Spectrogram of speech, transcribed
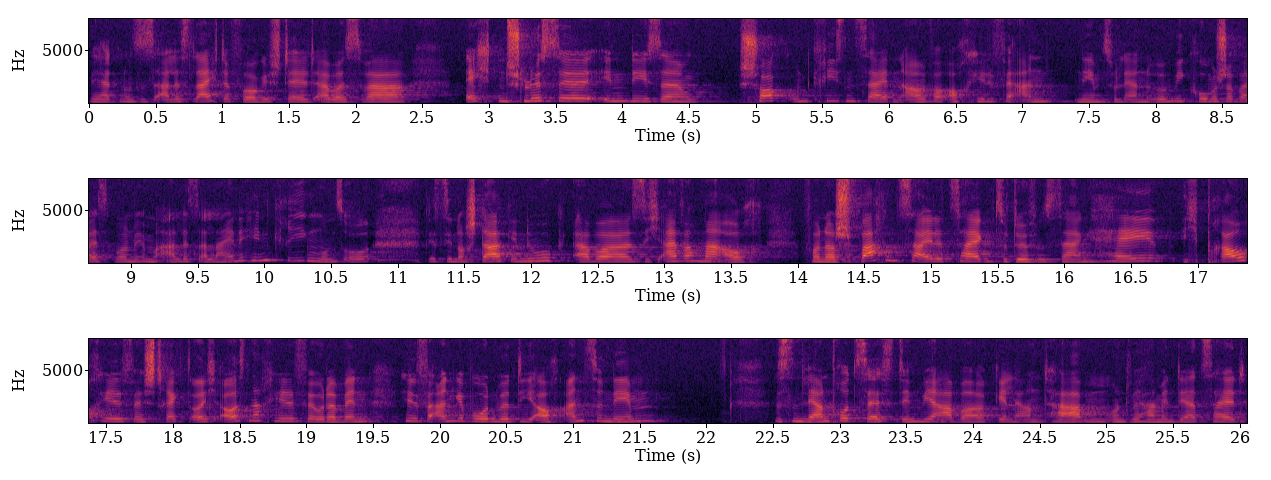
wir hatten uns das alles leichter vorgestellt, aber es war echt ein Schlüssel in dieser Schock- und Krisenzeiten einfach auch Hilfe annehmen zu lernen. Irgendwie komischerweise wollen wir immer alles alleine hinkriegen und so. Wir sind noch stark genug, aber sich einfach mal auch von der schwachen Seite zeigen zu dürfen, zu sagen, hey, ich brauche Hilfe, streckt euch aus nach Hilfe oder wenn Hilfe angeboten wird, die auch anzunehmen das ist ein Lernprozess, den wir aber gelernt haben und wir haben in der Zeit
